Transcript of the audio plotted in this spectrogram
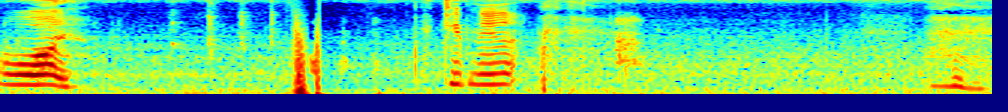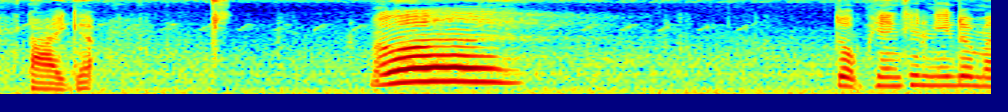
โอ้ย คลิปนี้นะตายแกเอ้ย จบเพียงแค่นี้ได้ไหม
